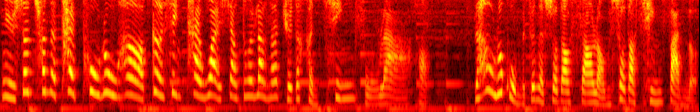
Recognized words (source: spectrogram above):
女生穿得太暴露哈，个性太外向，都会让人家觉得很轻浮啦，哈。然后，如果我们真的受到骚扰，我们受到侵犯了，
